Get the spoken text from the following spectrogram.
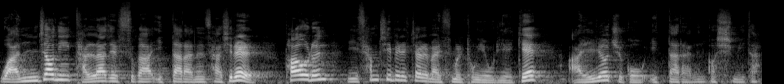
완전히 달라질 수가 있다라는 사실을 바울은 이 31절 말씀을 통해 우리에게 알려주고 있다라는 것입니다.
